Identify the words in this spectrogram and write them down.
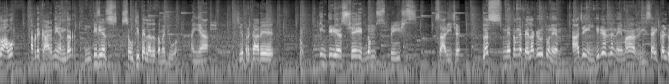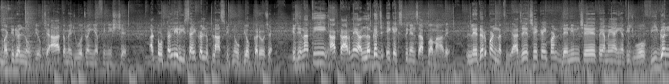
તો આવો, આપણે કારની અંદર ઇન્ટિરિયર્સ સૌથી પહેલાં તો તમે જુઓ. અહીંયા જે પ્રકારે ઇન્ટિરિયર્સ છે, એકદમ સ્પેસ સારી છે. પ્લસ મેં તમને પહેલાં કહ્યું હતું ને એમ, આ જે ઇન્ટિરિયર છે ને, એમાં રિસાયકલ્ડ મટીરિયલનો ઉપયોગ છે. આ તમે જુઓ છો અહીંયા ફિનિશ છે. આ ટોટલી રિસાયકલ્ડ પ્લાસ્ટિકનો ઉપયોગ કર્યો છે કે જેનાથી આ કારને અલગ જ એક એક્સપિરિયન્સ આપવામાં આવે. લેધર પણ નથી. આ જે છે કંઈ પણ ડેનિમ છે તે અમે અહીંયાથી જુઓ. વીગન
